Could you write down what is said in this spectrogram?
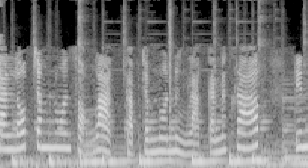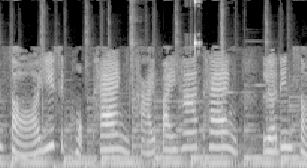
การลบจำนวน 2 หลักกับจำนวน 1 หลักกันนะครับ ดินสอ 26 แท่ง ขายไป 5 แท่ง เหลือดินสอ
